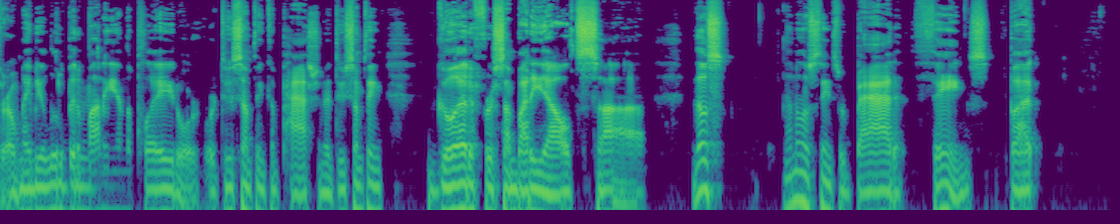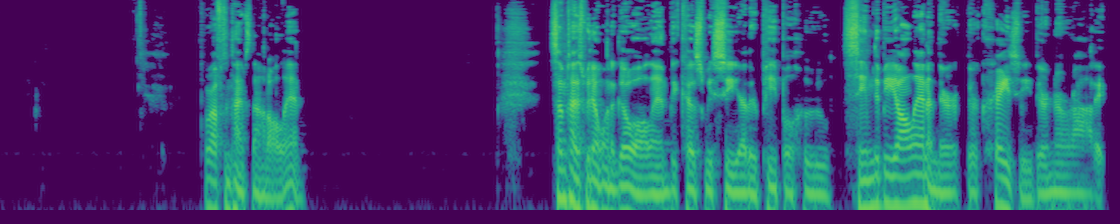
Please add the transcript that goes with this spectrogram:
throw maybe a little bit of money on the plate or, or do something compassionate, do something good for somebody else. Uh, those none of those things are bad things, but we're oftentimes not all in. Sometimes we don't want to go all in because we see other people who seem to be all in and they're they're crazy, they're neurotic,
